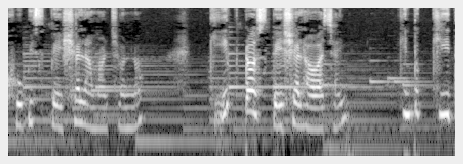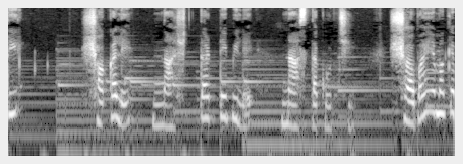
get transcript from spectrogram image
খুবই স্পেশাল আমার জন্য। গিফটও স্পেশাল হওয়া চাই। কিন্তু কি দিই সকালে নাস্তার টেবিলে নাস্তা করছি। সবাই আমাকে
